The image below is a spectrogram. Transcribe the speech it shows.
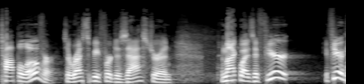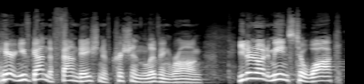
topple over. It's a recipe for disaster. And, and likewise, if you're, if you're here and you've gotten the foundation of Christian living wrong, you don't know what it means to walk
